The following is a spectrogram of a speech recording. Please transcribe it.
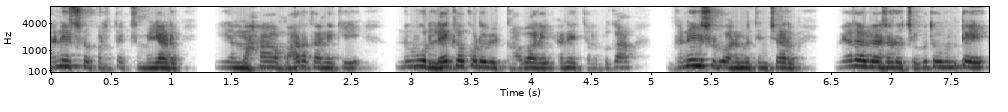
గణేశుడు ప్రత్యక్షమయ్యాడు. ఈ మహాభారతానికి నువ్వు లేఖకుడివి కావాలి అని తెలుపుగా గణేశుడు అనుమతించాడు. వేదవ్యాసుడు చెబుతూ ఉంటే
